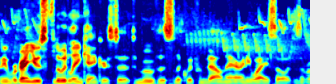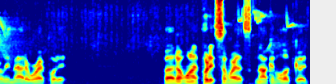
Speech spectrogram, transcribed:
I mean, we're going to use fluid link anchors to, to move this liquid from down there anyway, so it doesn't really matter where I put it. But I don't want to put it somewhere that's not going to look good,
